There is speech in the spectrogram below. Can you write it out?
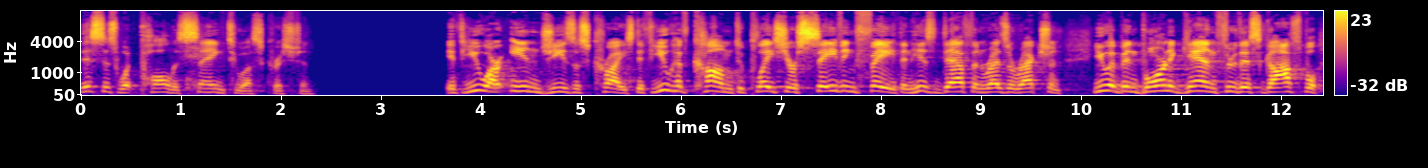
This is what Paul is saying to us, Christian. If you are in Jesus Christ, if you have come to place your saving faith in His death and resurrection, you have been born again through this gospel,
